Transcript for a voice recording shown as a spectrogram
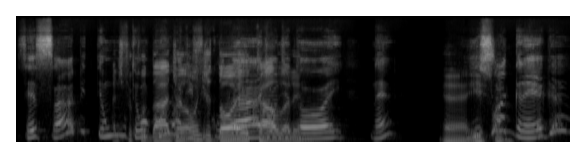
você sabe ter um, A tem uma- dificuldade, uma onde dói o dificuldade, calo onde ali. dói, né? É, Isso, isso, agrega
